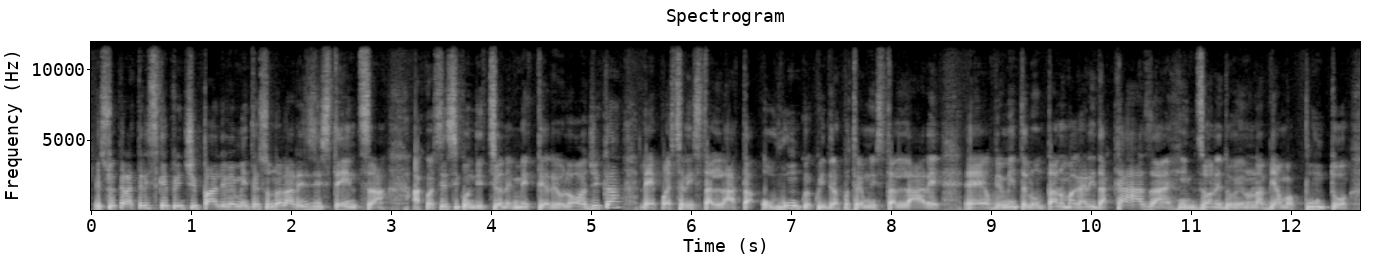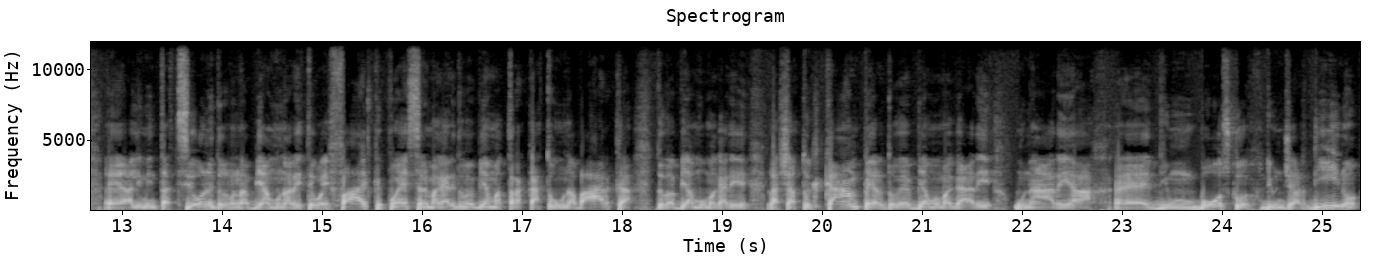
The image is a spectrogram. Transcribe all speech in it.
Le sue caratteristiche principali ovviamente sono la resistenza a qualsiasi condizione meteorologica. Lei può essere installata ovunque quindi la potremo installare eh, ovviamente lontano magari da casa in zone dove non abbiamo appunto eh, alimentazione dove non abbiamo una rete wifi che può essere magari dove abbiamo attraccato una barca dove abbiamo magari lasciato il camper dove abbiamo magari un'area eh, di un bosco di un giardino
